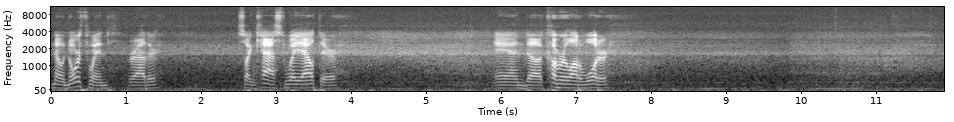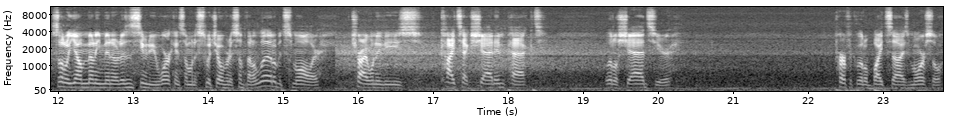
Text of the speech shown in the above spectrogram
no, north wind rather. So I can cast way out there and uh, cover a lot of water. This little Yum Money Minnow doesn't seem to be working, so I'm to switch over to something a little bit smaller. Try one of these Keitech Shad Impact little shads here. Perfect little bite-sized morsel.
